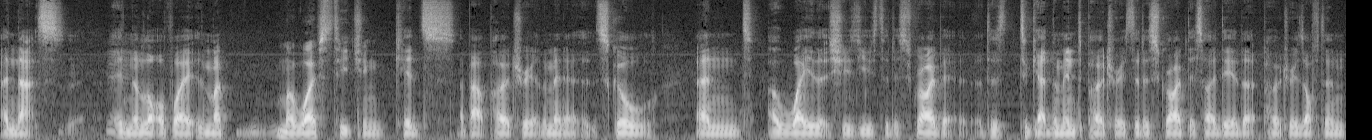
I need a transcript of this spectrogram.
and that's hmm. in a lot of ways. My my wife's teaching kids about poetry at the minute at school, and a way that she's used to describe it to, to get them into poetry is to describe this idea that poetry is often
